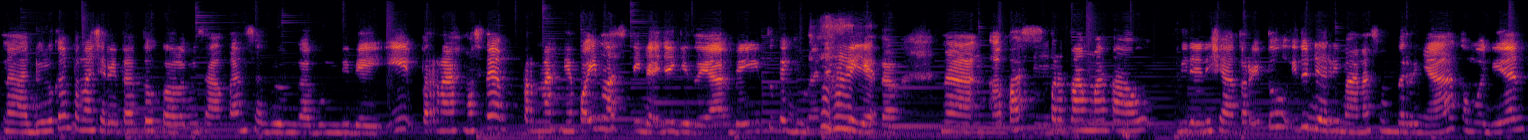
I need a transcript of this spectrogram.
Nah, dulu kan pernah cerita tuh kalau misalkan sebelum gabung di BI pernah maksudnya pernah ngepoin lah setidaknya gitu ya. BI itu kayak gimana sih iya. gitu. Nah, pas hmm. pertama tahu bidan inisiator itu itu dari mana sumbernya kemudian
